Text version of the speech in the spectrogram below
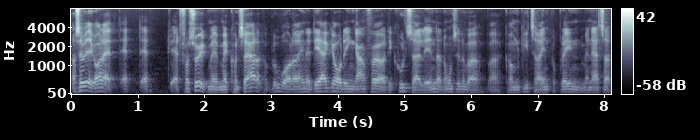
Og så ved jeg godt, at, at, at, at forsøget med, med koncerter på Blue Water Arena, det er gjort en gang før, og det kunne sig aldrig der nogensinde var, var kommet en guitar ind på planen, men altså,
